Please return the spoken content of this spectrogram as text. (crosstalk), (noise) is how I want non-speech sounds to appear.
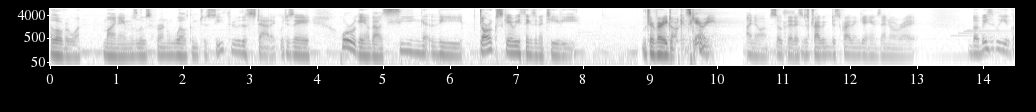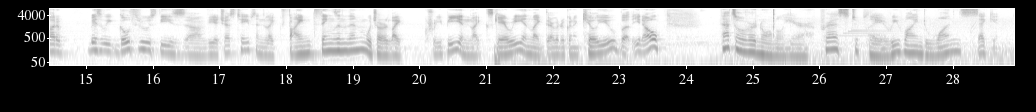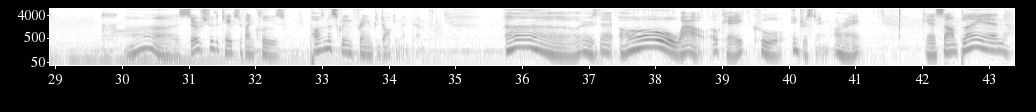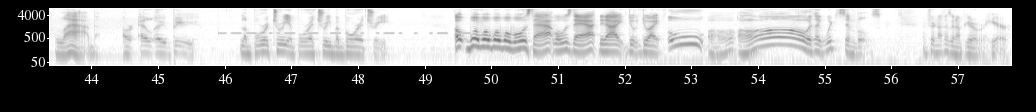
Hello everyone, my name is Lucifer and welcome to See Through the Static, which is a horror game about seeing the dark, scary things in a TV, which are very dark and scary. I know, I'm so good at describing, describing games, I know, right? But basically, you've got to basically go through these um, VHS tapes and like find things in them which are like creepy and like scary and like they're gonna kill you, but you know, that's over normal here. Press to play, rewind one second. Ah, search through the tapes to find clues. Pause on the screen frame to document them. Oh, what is that? Oh, wow. Okay, cool. Interesting. All right. Guess I'm playing Lab, or L-A-B. Laboratory, laboratory, laboratory. Oh, whoa, whoa, whoa, whoa, what was that? What was that? Did I, do, do I, oh, oh, oh, it's like witch symbols. I'm sure nothing's gonna appear over here.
